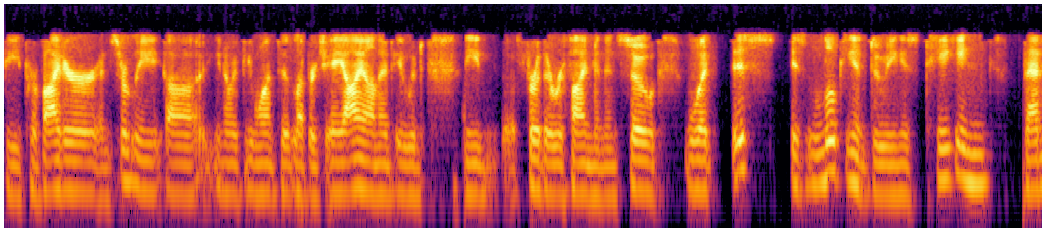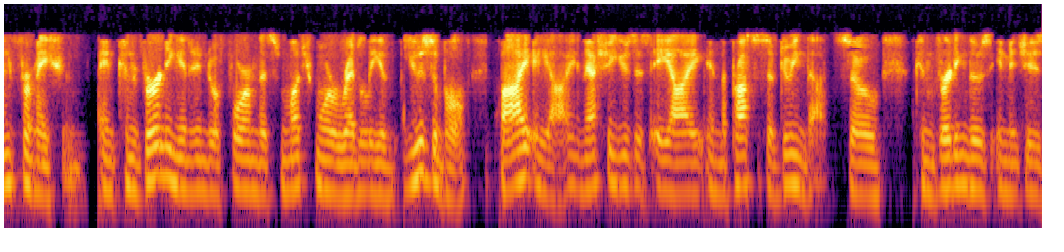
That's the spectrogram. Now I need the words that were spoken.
the provider. And certainly, uh, you know, if you want to leverage AI on it, it would need further refinement. And so, what this is looking at doing is taking that information and converting it into a form that's much more readily usable by AI and actually uses AI in the process of doing that. So converting those images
